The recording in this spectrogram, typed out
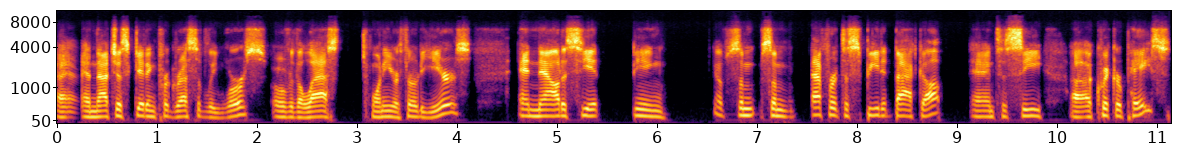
and that just getting progressively worse over the last 20 or 30 years. And now to see it being you know, some some effort to speed it back up and to see uh, a quicker pace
